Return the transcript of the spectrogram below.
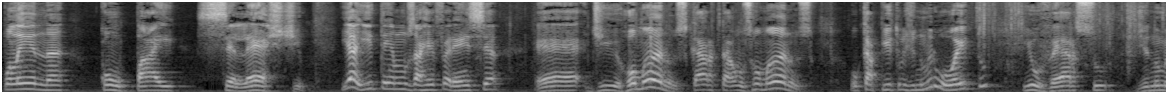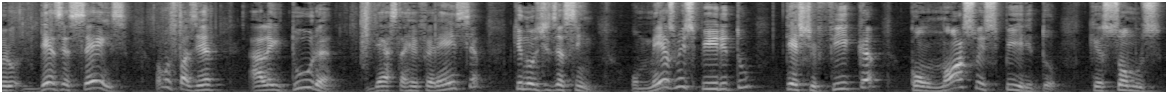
plena com o Pai Celeste. E aí temos a referência é, de Romanos, carta aos Romanos, o capítulo de número 8 e o verso de número 16. Vamos fazer a leitura desta referência que nos diz assim: o mesmo Espírito testifica com o nosso espírito que somos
